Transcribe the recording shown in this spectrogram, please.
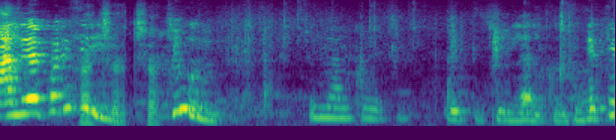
নাল ইয়ে করেছি আচ্ছা আচ্ছা। চুল? চুল লাল করেছি। দেখতে চুল লাল করেছি দেখতে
